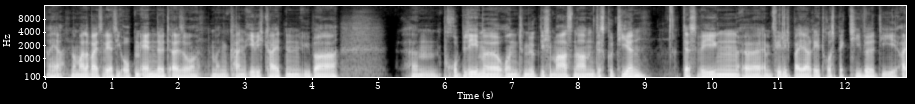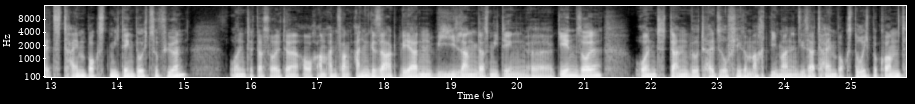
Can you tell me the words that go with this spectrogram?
naja, normalerweise wäre sie open-ended, also man kann Ewigkeiten über ähm, Probleme und mögliche Maßnahmen diskutieren. Deswegen äh, empfehle ich bei der Retrospektive, die als Timeboxed Meeting durchzuführen. Und das sollte auch am Anfang angesagt werden, wie lang das Meeting äh, gehen soll und dann wird halt so viel gemacht, wie man in dieser Timebox durchbekommt.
